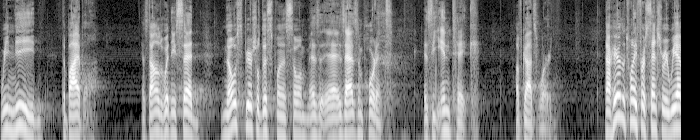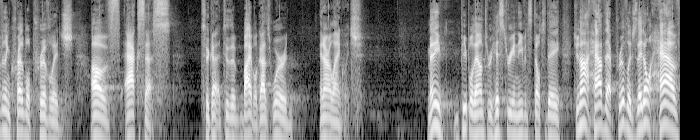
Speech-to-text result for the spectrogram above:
We need the Bible. As Donald Whitney said, no spiritual discipline is, so, as, is as important as the intake of God's Word. Now, here in the 21st century, we have an incredible privilege of access to, God, to the Bible, God's Word, in our language. Many people down through history and even still today do not have that privilege. They don't have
